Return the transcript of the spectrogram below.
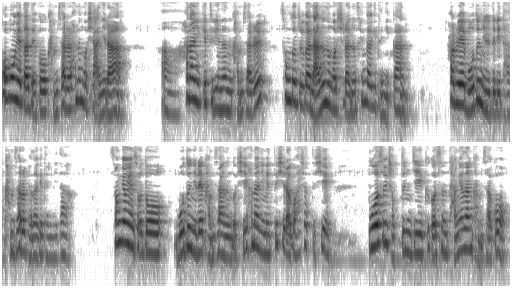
허공에다 대고 감사를 하는 것이 아니라 아, 하나님께 드리는 감사를 성도들과 나누는 것이라는 생각이 드니까 하루의 모든 일들이 다 감사로 변하게 됩니다. 성경에서도 모든 일에 감사하는 것이 하나님의 뜻이라고 하셨듯이 무엇을 적든지 그것은 당연한 감사고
